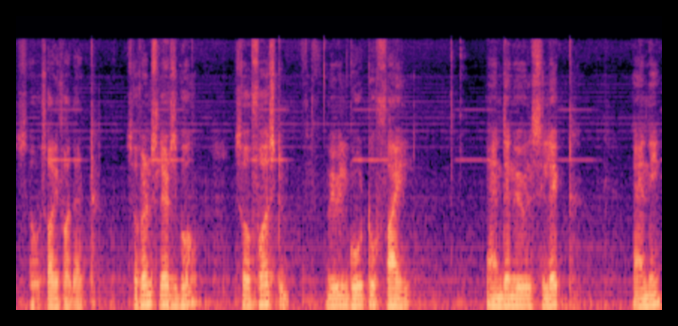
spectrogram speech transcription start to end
So sorry for that. So friends let's go. So first we will go to file and then we will select any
